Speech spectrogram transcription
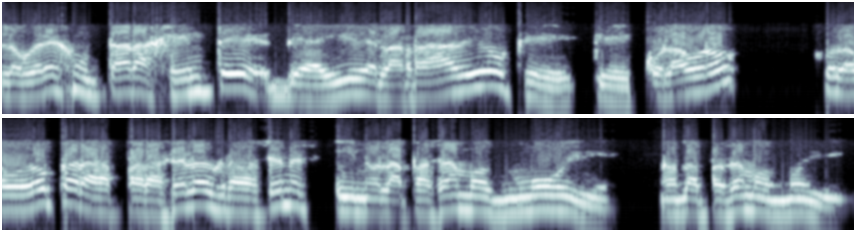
logré juntar a gente de ahí de la radio que, colaboró, colaboró para, para hacer las grabaciones y nos la pasamos muy bien, nos la pasamos muy bien.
